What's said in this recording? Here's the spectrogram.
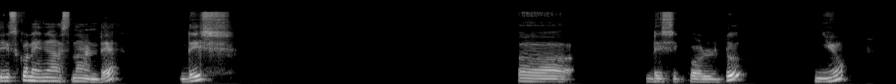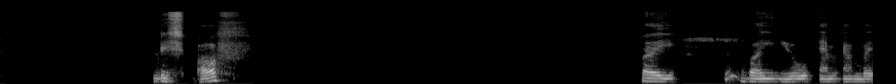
తీసుకొని ఏం చేస్తున్నా అంటే dish dish equal to new dish of by by um by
